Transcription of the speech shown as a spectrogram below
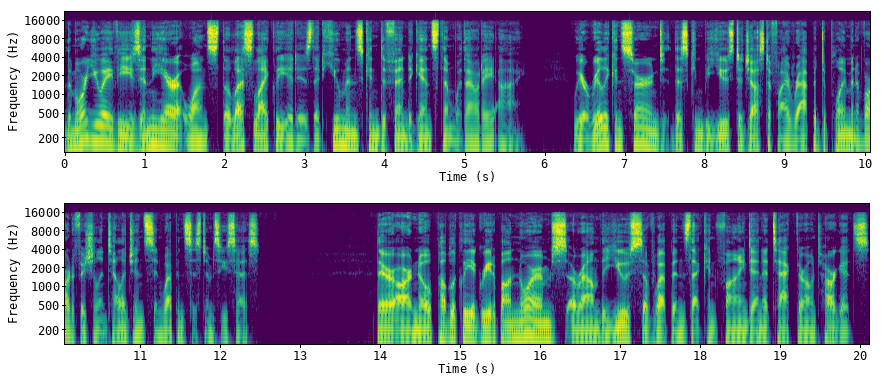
The more UAVs in the air at once, the less likely it is that humans can defend against them without AI. We are really concerned this can be used to justify rapid deployment of artificial intelligence in weapon systems, he says. There are no publicly agreed upon norms around the use of weapons that can find and attack their own targets.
